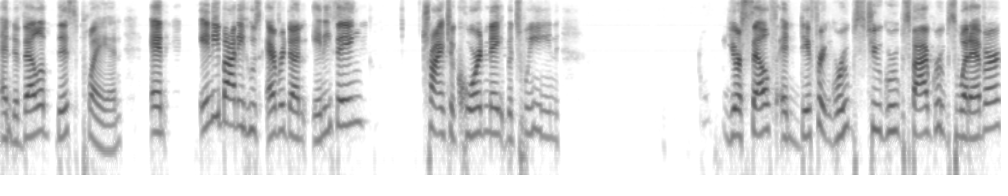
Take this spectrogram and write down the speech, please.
and developed this plan and anybody who's ever done anything trying to coordinate between yourself and different groups, two groups, five groups, whatever,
